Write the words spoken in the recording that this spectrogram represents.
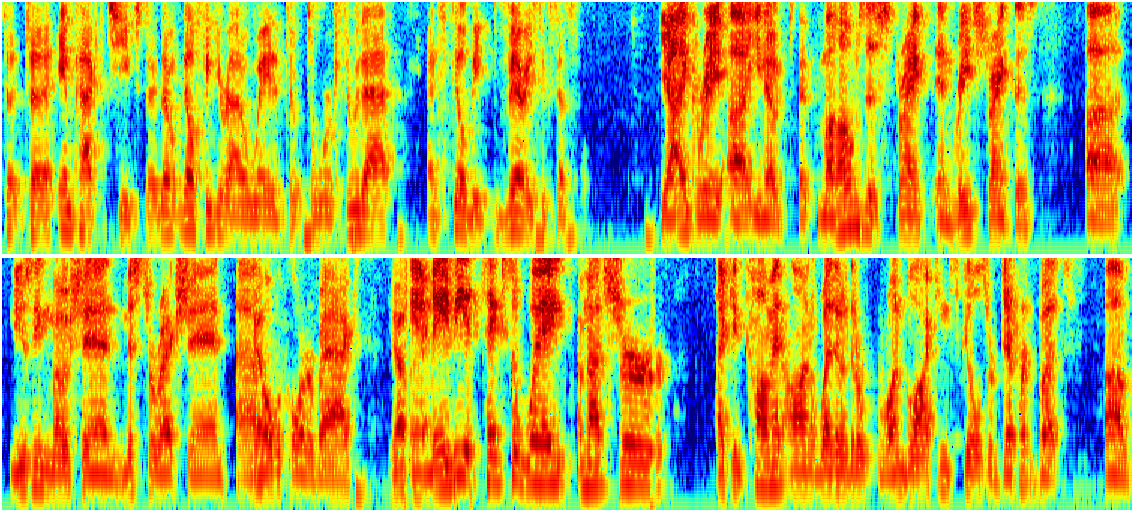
to, to impact the Chiefs. They're, they'll, they'll figure out a way to, to, to work through that and still be very successful. Yeah, I agree. Uh, you know, Mahomes' strength and Reid's strength is uh, using motion, misdirection, uh, Yep. mobile quarterback, Yep. and maybe it takes away. I'm not sure. I could comment on whether their run blocking skills are different, but um,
